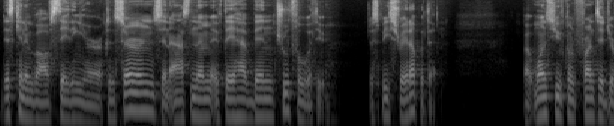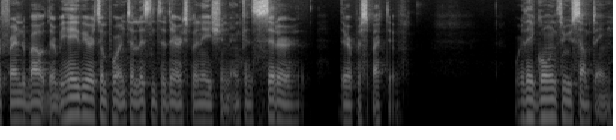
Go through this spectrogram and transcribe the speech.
This can involve stating your concerns and asking them if they have been truthful with you. Just be straight up with it. But once you've confronted your friend about their behavior, it's important to listen to their explanation and consider their perspective. Were they going through something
